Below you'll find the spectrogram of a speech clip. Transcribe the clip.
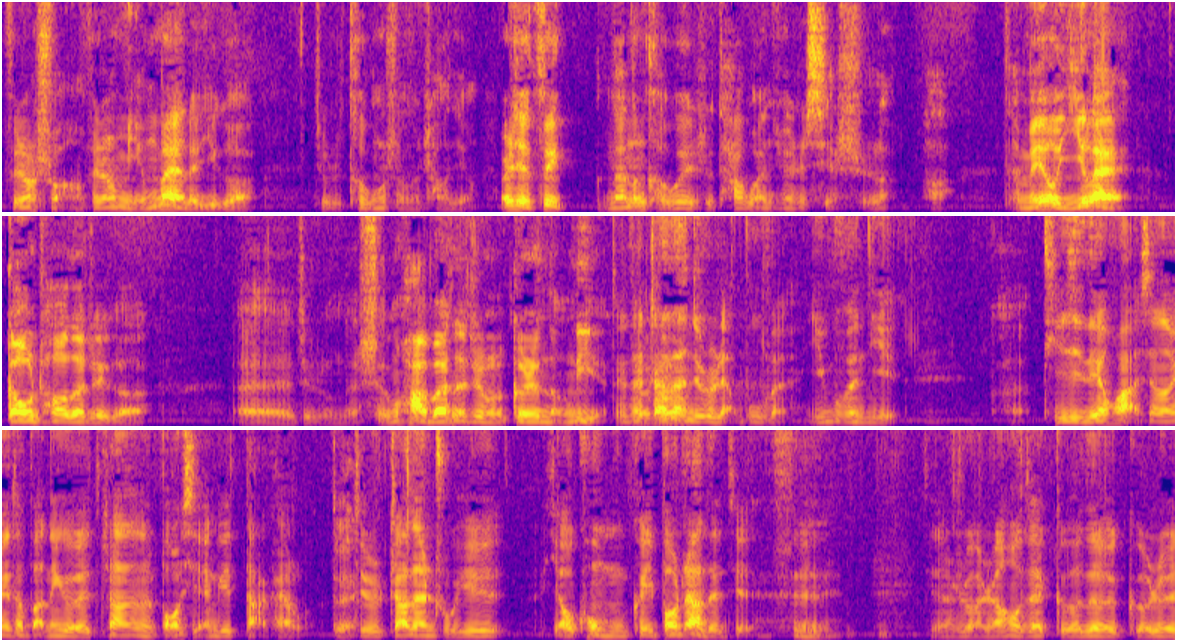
非常爽、非常明白的一个就是特工使用的场景。而且最难能可贵的是，它完全是写实的啊，它没有依赖高超的这个呃这种的神话般的这种个人能力。对，它炸弹就是两部分，一部分你呃提起电话，相当于他把那个炸弹的保险给打开了，对就是炸弹处于遥控可以爆炸的阶段是吧？然后再隔着隔着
